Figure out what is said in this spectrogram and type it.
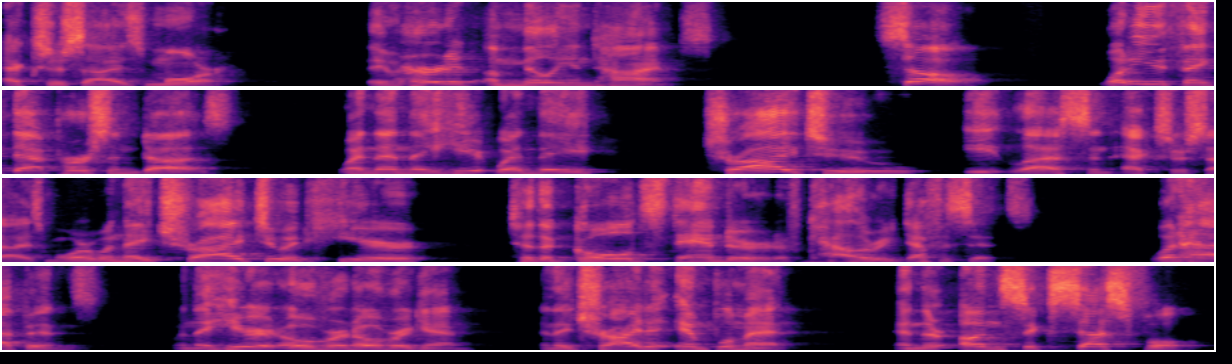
exercise more. They've heard it a million times. So, what do you think that person does when then they hear when they try to eat less and exercise more, when they try to adhere to the gold standard of calorie deficits? What happens when they hear it over and over again and they try to implement and they're unsuccessful?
